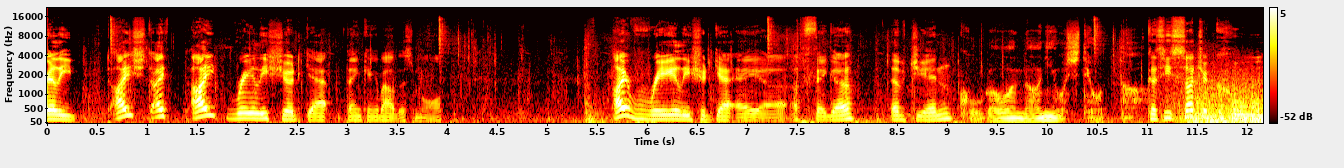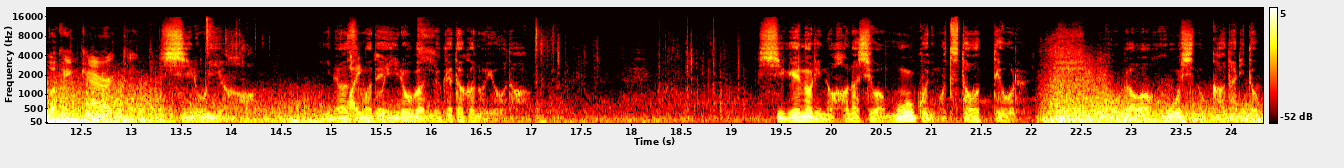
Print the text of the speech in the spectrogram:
really, I, sh- I, I really should get thinking about this more. I really should get a uh, a figure of Jin 古賀は何をしておった because he's such a cool looking character. 白い歯稲妻で色が抜けたかのようだ重則の話は猛虎にも伝わっておる古賀は奉仕の語りと比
